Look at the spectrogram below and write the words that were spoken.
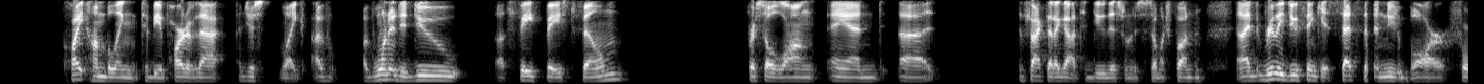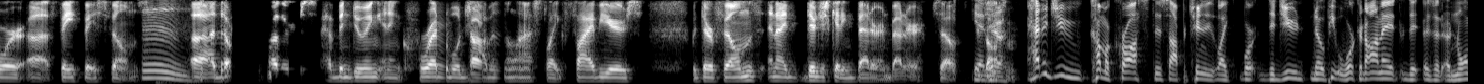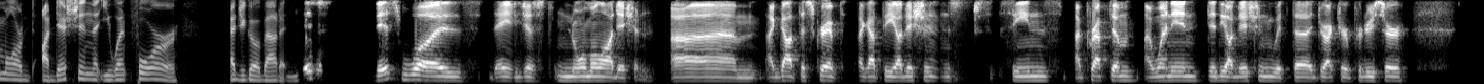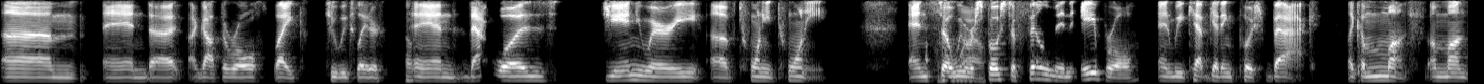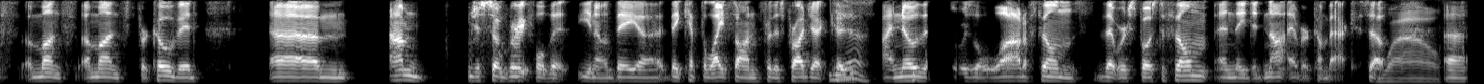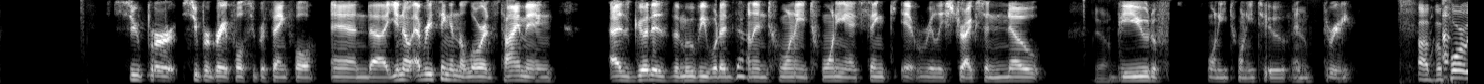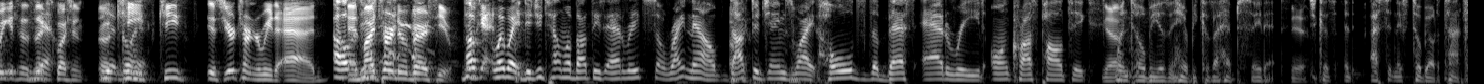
quite humbling to be a part of that. I just like i've i've wanted to do a faith-based film for so long and uh the fact that I got to do this one was so much fun, and I really do think it sets the new bar for uh, faith-based films. Mm. uh, the brothers have been doing an incredible job in the last like five years with their films, and I they're just getting better and better. So it's awesome. How did you come across this opportunity? Like, were, did you know people working on it? Is it a normal audition that you went for, or how'd you go about it? This this was a just normal audition. Um, I got the script, I got the audition s- scenes, I prepped them. I went in, did the audition with the director producer, um, and uh, I got the role like two weeks later, Oh. and that was January of 2020. And so Oh, we wow. were supposed to film in April, and we kept getting pushed back like a month, a month, a month, a month for COVID. Um, I'm just so grateful that you know they uh, they kept the lights on for this project because I know that there was a lot of films that were supposed to film and they did not ever come back. So Wow. uh, super super grateful super thankful. And uh, you know everything in the lord's timing as good as the movie would have done in 2020 i think it really strikes a note. Yeah. beautiful 2022 and 3 Uh, before we get to this next question, uh, Yeah, Keith. Keith, it's your turn to read an ad, Oh, and my turn to embarrass you. Did- Wait, wait. Did you tell him about these ad reads? So right now, Dr. James White holds the best ad read on Cross Politic Yeah. when Toby isn't here because I have to say that. Yeah. Because I, I sit next to Toby all the time.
